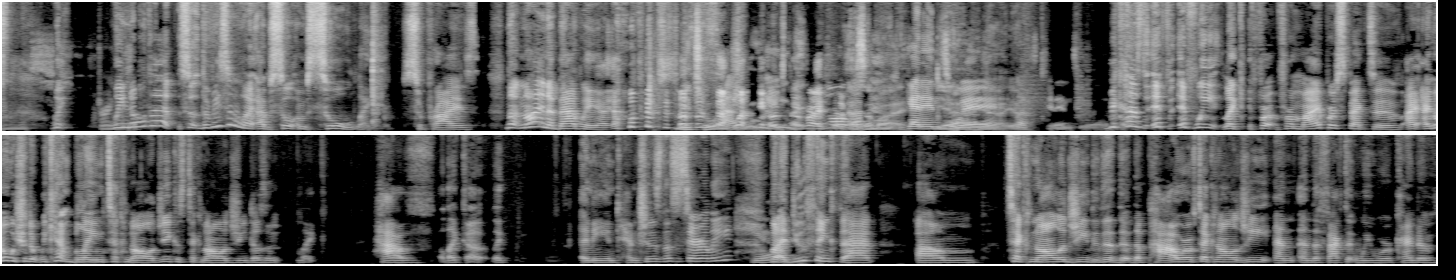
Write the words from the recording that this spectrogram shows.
in this. Wait, we know that. So the reason why I'm so I'm so like surprised, not not in a bad way. I hope it just Me too, sound like I'm surprised. Well, As am I. Get into yeah, it. Yeah, yeah. Let's get into it. Because if if we like from from my perspective, I, I know we should we can't blame technology because technology doesn't like have like a like any intentions necessarily. But I do think that um technology, the, the the power of technology, and and the fact that we were kind of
